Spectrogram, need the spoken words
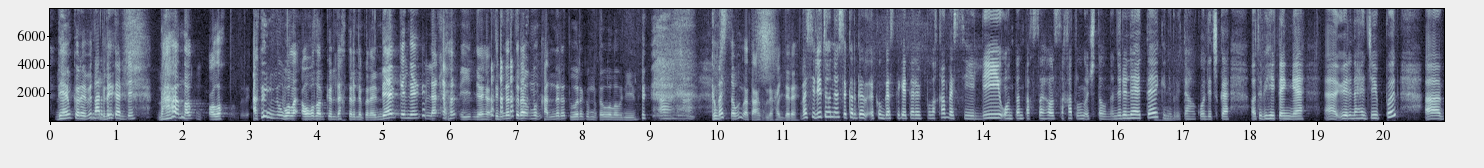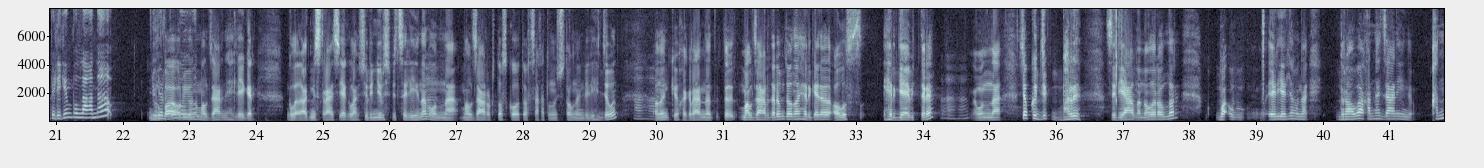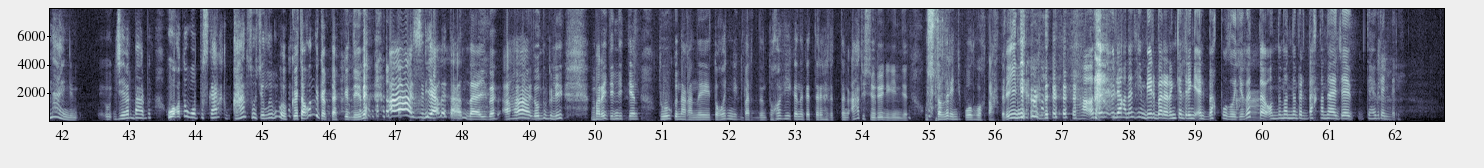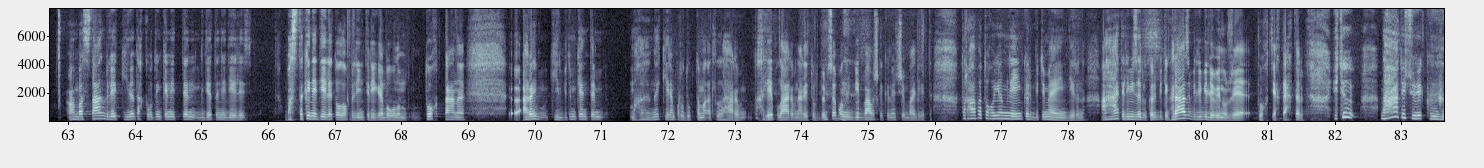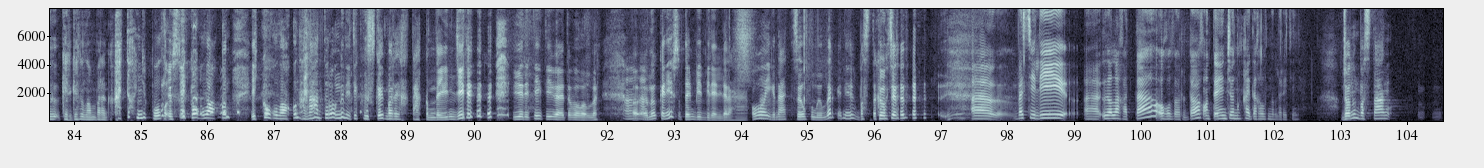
Бардың көрді. Да, атын ола. Василий тарап булака. Онтан сахатлын колледжга үренә билеген Нюрба малжарны администрация глав сюринюр специалигынан онна малжар ортоско тор сахатын учталынан биле хиджабын. Анан кö хаграна малжардарым жона херге олус херге биттере. Онна сөп күжик бары сериална олар олар. Эриялер она драва канна жани канна ини жебер барбын оғыты опускар қан сочылым ғой көтағын да көптәк күндейді а сериалы тағындайды аха оны біле бары тендіктен туу кынағаны тоғынник бардын тоға веканы каттар хырыттың а түсөрүү негенден усталар енdik бол уақтақтыр енді Отон үләғанан хим бир барарын келдерин элбак болуу дебет да онда манна бир даққана же тәбилелдери. Амбастан билет кине таққы бұтын кенеттен где-то неделе бастакы неделе толық білін тиреге болым тоқтаны ары кирбитим кенттен мағына керен продуктама атлыларым хлеб ларым нари турдум сөп оның бир бабушка келен шем бай дегетти дораба тоғыям лейн көрбитим әйін дирін ага телевизор көрбитим раз били били мен уже тоқтияқтақтар ете на төсүе керген улан баран кайтта хиндик бол өсө эки оғулақын эки оғулақын анан туроңун ити кыскай бары тақын дейін жер үйретек тибәті болалар ну конечно тем бир билелер ой игнат сылфылылар конечно бастыка очарады А, Василий а, ыалагатта оголордох онта эн жонун кайда кылдыңылар этин. Жонун бастан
